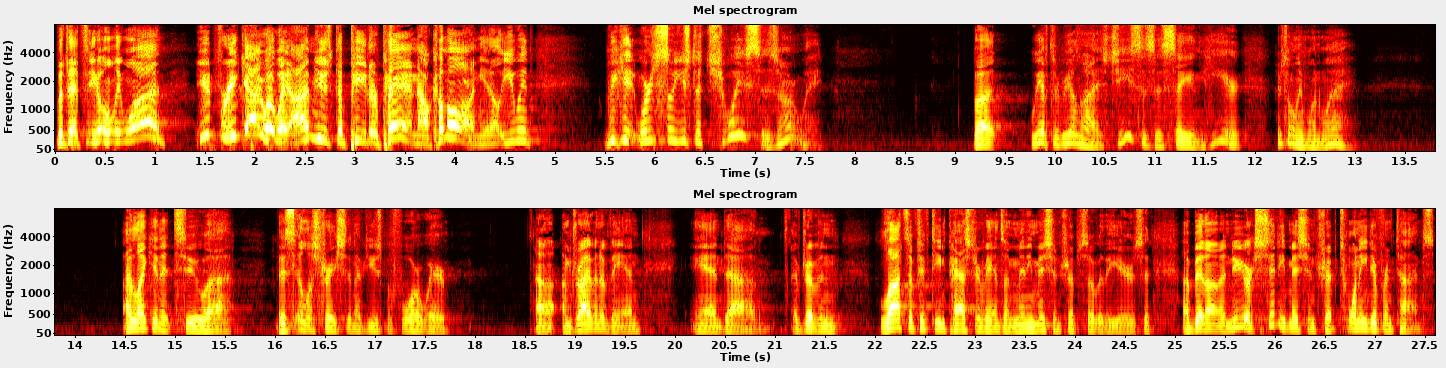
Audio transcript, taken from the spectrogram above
But that's the only one. You'd freak out. Wait, wait, I'm used to Peter Pan. Now, come on. You know, you would, we get, we're so used to choices, aren't we? But we have to realize Jesus is saying here, there's only one way. I liken it to uh, this illustration I've used before where uh, I'm driving a van and uh, I've driven lots of 15 passenger vans on many mission trips over the years. And I've been on a New York City mission trip 20 different times.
